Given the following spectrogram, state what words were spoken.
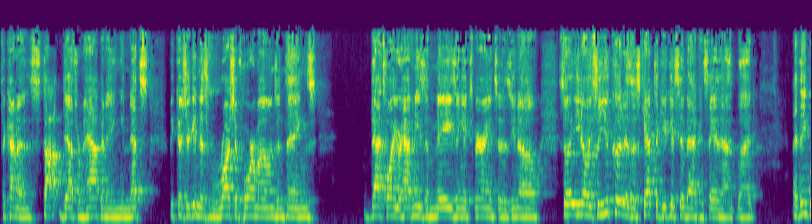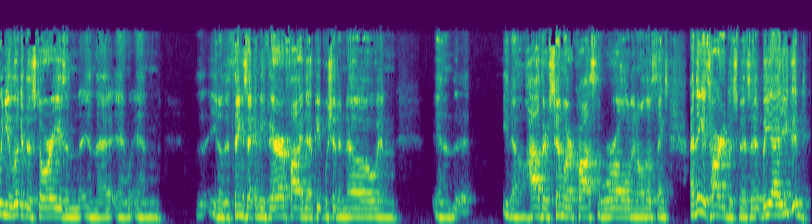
to kind of stop death from happening? And that's because you're getting this rush of hormones and things. That's why you're having these amazing experiences, you know. So you know, so you could, as a skeptic, you could sit back and say that, but I think when you look at the stories and and the and, and you know the things that can be verified that people should know and and you know how they're similar across the world and all those things. I think it's hard to dismiss it but yeah you could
